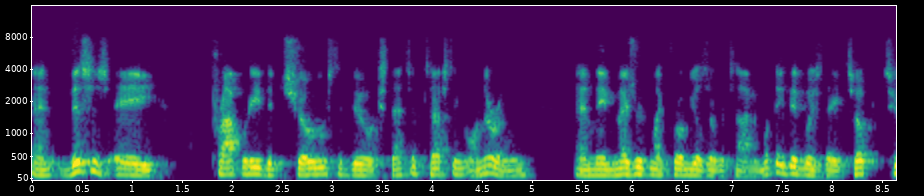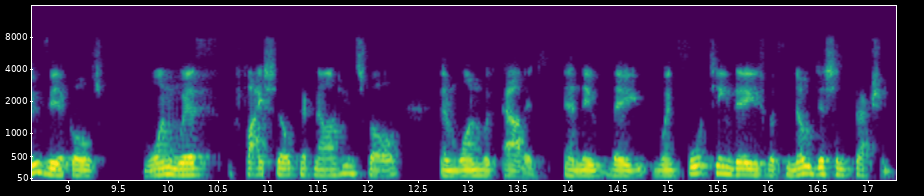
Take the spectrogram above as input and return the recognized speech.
And this is a property that chose to do extensive testing on their own and they measured microbials over time. And what they did was they took two vehicles, one with PhyCell technology installed and one without it. And they, they went 14 days with no disinfection.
